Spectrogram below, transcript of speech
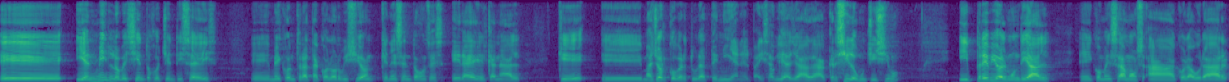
Eh, y en 1986 eh, me contrata Colorvisión, que en ese entonces era el canal que eh, mayor cobertura tenía en el país. Había ya da- crecido muchísimo. Y previo al Mundial comenzamos a colaborar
